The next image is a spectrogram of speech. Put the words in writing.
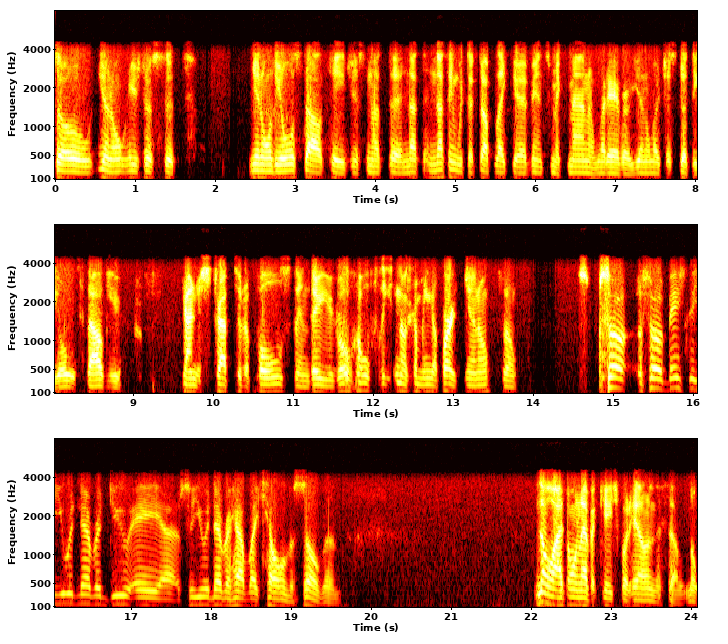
So you know, it's just that. You know, the old style cage is not uh, not nothing with the top like uh, Vince McMahon or whatever. You know, I just got the old style. You kind of strapped to the poles, and there you go. Hopefully, it's not coming apart. You know, so. So so basically, you would never do a uh, so you would never have like Hell in the Cell then. No, I don't have a cage for Hell in the Cell. No,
